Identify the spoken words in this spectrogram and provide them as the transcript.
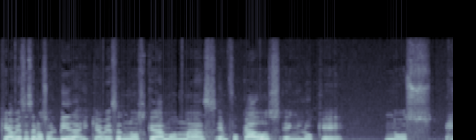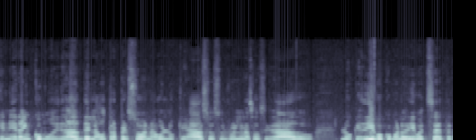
que a veces se nos olvida y que a veces nos quedamos más enfocados en lo que nos genera incomodidad de la otra persona o lo que hace o su rol en la sociedad o lo que dijo, cómo lo dijo, etc.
